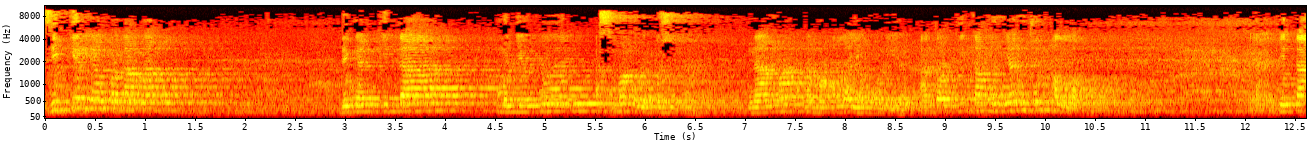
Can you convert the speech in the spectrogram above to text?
Zikir yang pertama dengan kita menyebut asmaul husna, nama-nama Allah yang mulia atau kita menyanjung Allah Ya, kita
